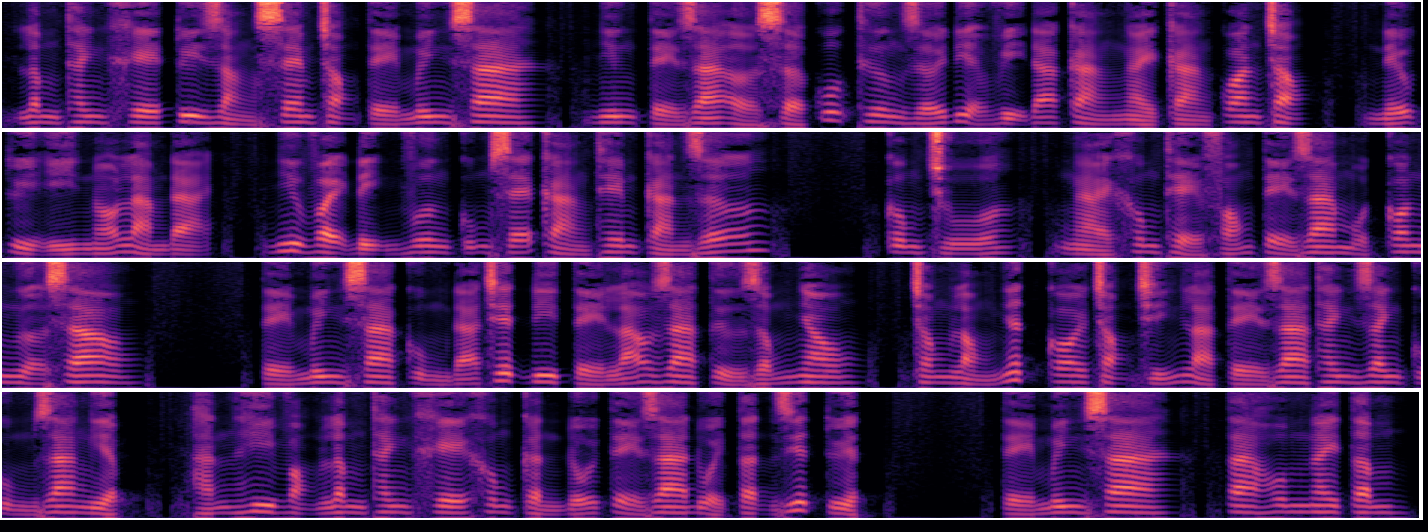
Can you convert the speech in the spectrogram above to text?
Lâm Thanh Khê tuy rằng xem trọng tề minh xa, nhưng tề gia ở sở quốc thương giới địa vị đã càng ngày càng quan trọng, nếu tùy ý nó làm đại, như vậy định vương cũng sẽ càng thêm càn rỡ. Công chúa, ngài không thể phóng tề ra một con ngựa sao? Tề Minh Sa cùng đã chết đi tề lão gia tử giống nhau, trong lòng nhất coi trọng chính là tề gia thanh danh cùng gia nghiệp, hắn hy vọng lâm thanh khê không cần đối tề gia đuổi tận giết tuyệt. Tề Minh Sa, ta hôm nay tâm,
